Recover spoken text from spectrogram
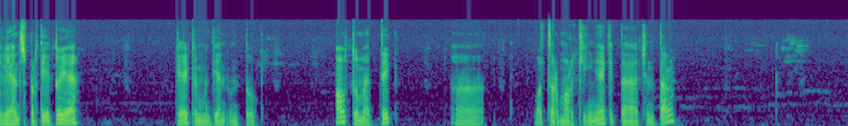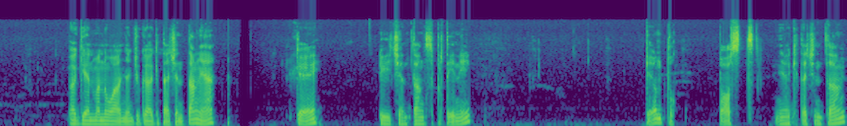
pilihan seperti itu ya. Oke, kemudian untuk automatic uh, watermarkingnya kita centang. Bagian manualnya juga kita centang ya. Oke. Dicentang seperti ini. Oke untuk postnya kita centang.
